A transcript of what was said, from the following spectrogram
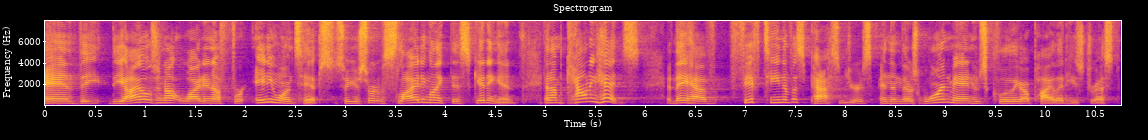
and the, the aisles are not wide enough for anyone's hips, so you're sort of sliding like this, getting in, and I'm counting heads. And they have 15 of us passengers, and then there's one man who's clearly our pilot. He's dressed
